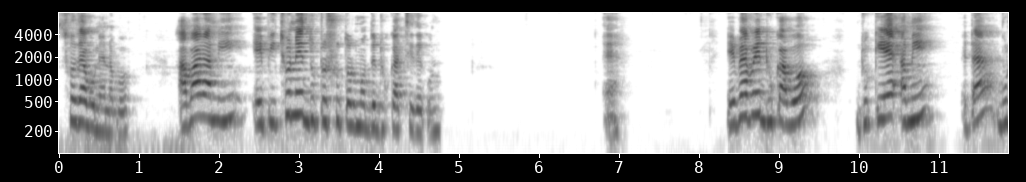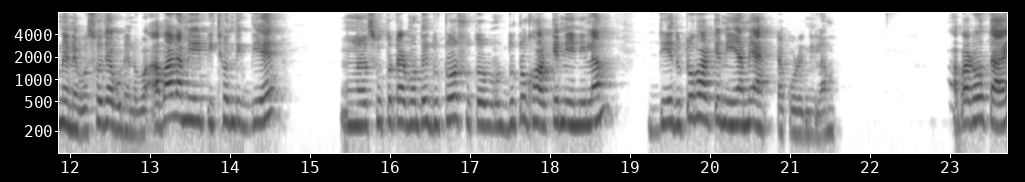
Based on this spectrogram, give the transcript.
সোজা বুনে নেব। আবার আমি এই পিছনে দুটো সুতোর মধ্যে ঢুকাচ্ছি, দেখুন। এভাবে ঢুকাবো। ঢুকিয়ে আমি এটা বুনে নেব, সোজা বুনে নেব। আবার আমি এই পিছন দিক দিয়ে সুতোটার মধ্যে দুটো সুতো, দুটো ঘরকে নিয়ে নিলাম। দিয়ে দুটো ঘরকে নিয়ে আমি একটা করে নিলাম। আবারও তাই।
